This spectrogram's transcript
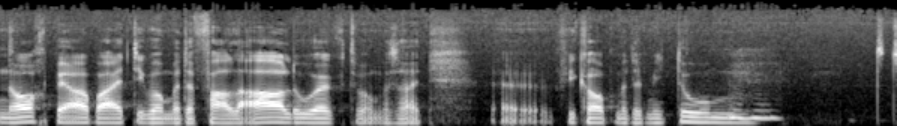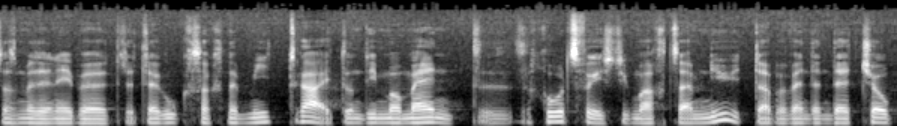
Die Nachbearbeitung, wo man den Fall anschaut, wo man sagt, äh, wie geht man damit um, Mhm. dass man dann eben den den Rucksack nicht mitträgt. Und im Moment, äh, kurzfristig macht es einem nichts, aber wenn dann der Job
